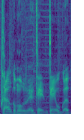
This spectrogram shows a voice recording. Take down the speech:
Claro, como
